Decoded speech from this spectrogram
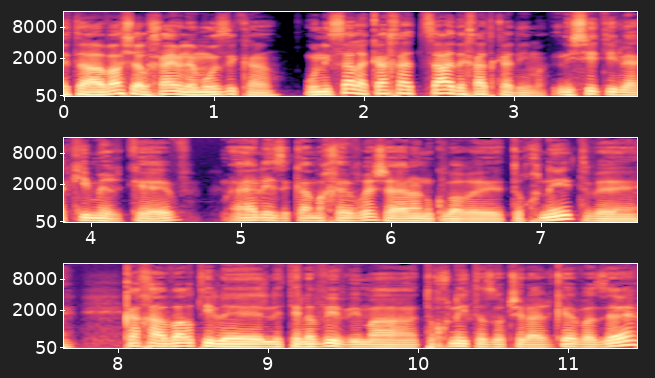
את האהבה של חיים למוזיקה, הוא ניסה לקחת צעד אחד קדימה. ניסיתי להקים הרכב, היה לי איזה כמה חבר'ה שהיה לנו כבר uh, תוכנית, וככה עברתי לתל אביב עם התוכנית הזאת של ההרכב הזה,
